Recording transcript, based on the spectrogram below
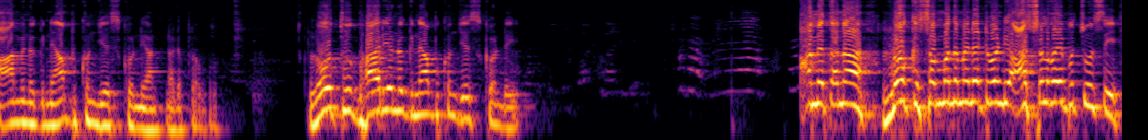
ఆమెను జ్ఞాపకం చేసుకోండి అంటున్నాడు ప్రభు. లోతు భార్యను జ్ఞాపకం చేసుకోండి. ఆమె తన లోక సంబంధమైనటువంటి ఆశల వైపు చూసి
